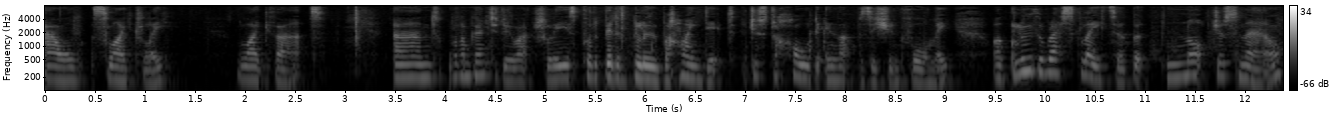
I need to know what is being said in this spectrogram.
owl slightly like that and what I'm going to do actually is put a bit of glue behind it just to hold it in that position for me I'll glue the rest later, but not just now.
